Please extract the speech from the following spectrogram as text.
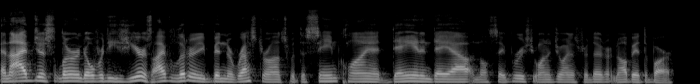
And I've just learned over these years, I've literally been to restaurants with the same client day in and day out, and they'll say, Bruce, you want to join us for dinner? And I'll be at the bar.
